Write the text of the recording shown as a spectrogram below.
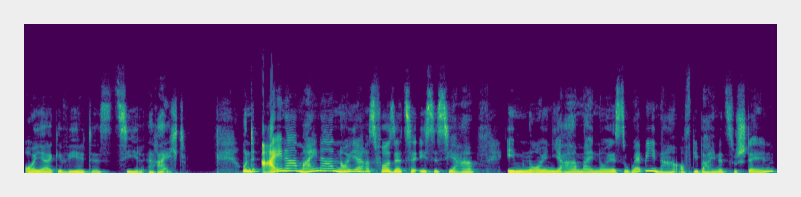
euer gewähltes Ziel erreicht. Und einer meiner Neujahresvorsätze ist es ja, im neuen Jahr mein neues Webinar auf die Beine zu stellen.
